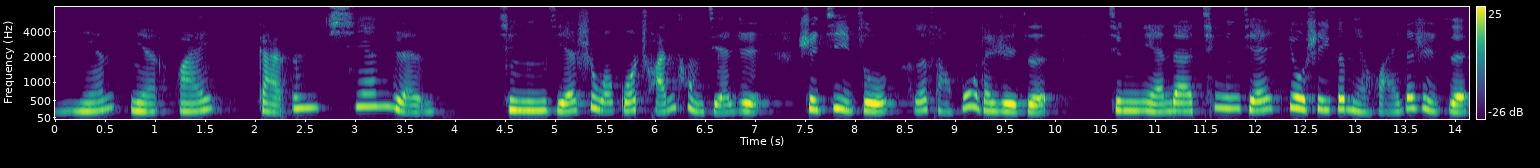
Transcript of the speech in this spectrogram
年缅怀感恩先人。清明节是我国传统节日，是祭祖和扫墓的日子。今年的清明节又是一个缅怀的日子，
